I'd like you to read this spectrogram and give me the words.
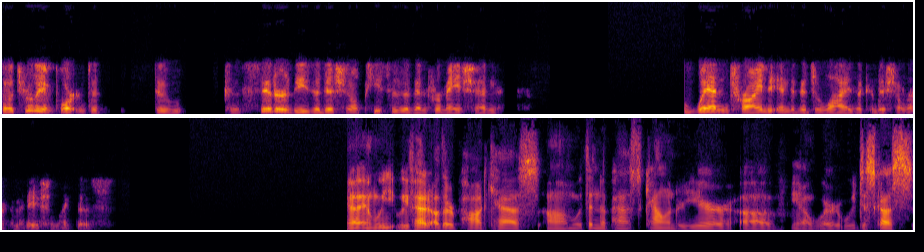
So it's really important to, to consider these additional pieces of information when trying to individualize a conditional recommendation like this. Yeah, and we we've had other podcasts um, within the past calendar year of you know where we discuss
